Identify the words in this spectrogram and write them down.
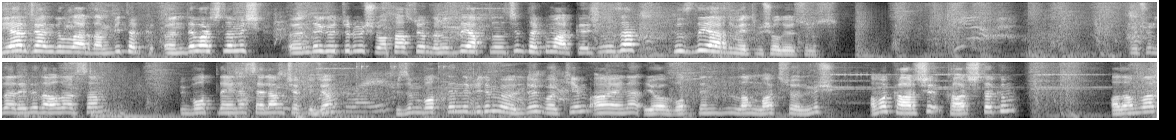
diğer jungle'lardan bir takım önde başlamış, önde götürmüş, rotasyonda hızlı yaptığınız için takım arkadaşınıza hızlı yardım etmiş oluyorsunuz. Şurada red'i de alarsam bir bot lane'e selam çakacağım. Bizim bot lane'de biri mi öldü? Bakayım. Aynen. Yo bot lane'de değil lan Max ölmüş. Ama karşı karşı takım adamlar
